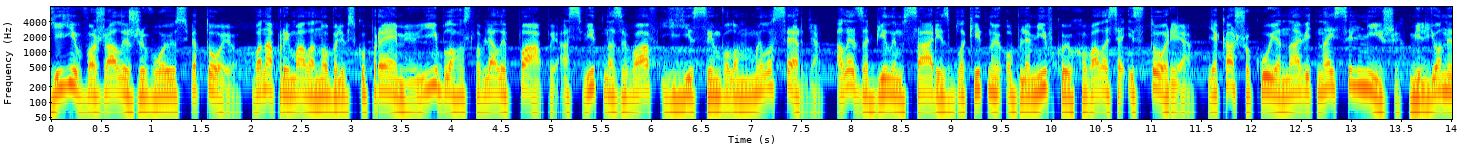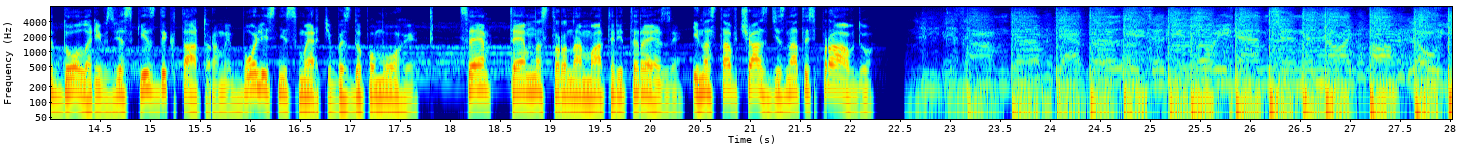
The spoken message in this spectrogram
Її вважали живою святою. Вона приймала Нобелівську премію, її благословляли папи, а світ називав її символом милосердя. Але за білим сарі з блакитною облямівкою ховалася історія, яка шокує навіть найсильніших мільйони доларів, зв'язки з диктаторами, болісні смерті без допомоги. Це темна сторона матері Терези, і настав час дізнатись правду.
